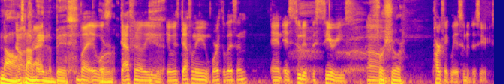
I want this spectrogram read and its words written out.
no, it's not made in abyss. but it was Or- definitely yeah. it was definitely worth a listen, and it suited the series um, for sure. perfectly. It suited the series.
